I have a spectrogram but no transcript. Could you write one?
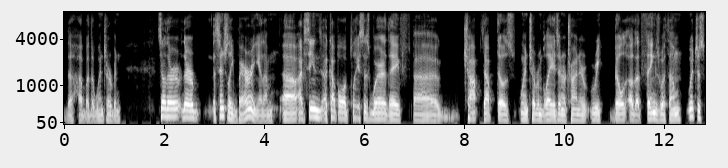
the hub of the wind turbine. So they're they're essentially burying them. Uh, I've seen a couple of places where they've uh, chopped up those wind turbine blades and are trying to rebuild other things with them, which is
